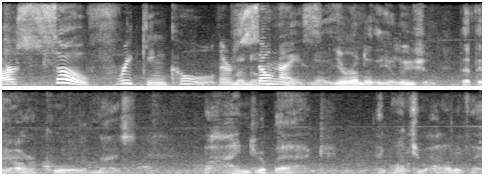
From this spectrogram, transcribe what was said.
are so freaking cool. They're No, no, so no, nice. No, you're under the illusion that they are cool and nice. Behind your back, they want you out of there.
